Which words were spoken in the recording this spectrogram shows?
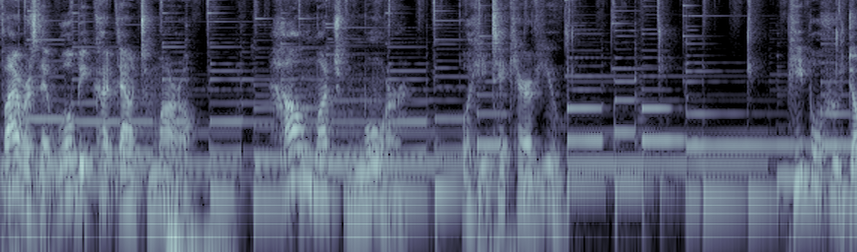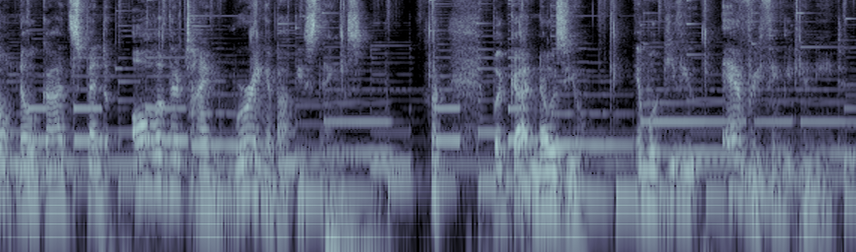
flowers that will be cut down tomorrow, how much more will He take care of you? People who don't know God spend all of their time worrying about these things. but God knows you and will give you everything that you need.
